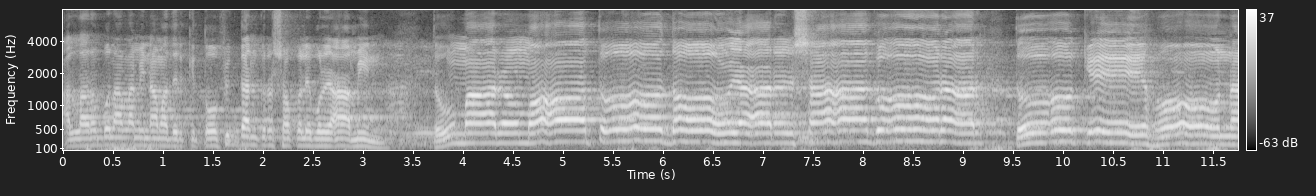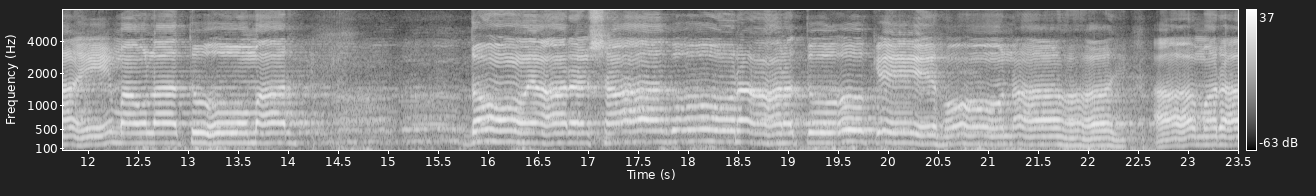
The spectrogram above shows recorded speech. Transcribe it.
আল্লাহ রব্বুল আলমিন আমাদেরকে তৌফিক দান করে সকলে বলে আমিন। তোমার মতো দয়ার সাগর আর তো কে নাই মাওলা তোমার। দয়ার সাগর আর তোকে নাই আমরা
